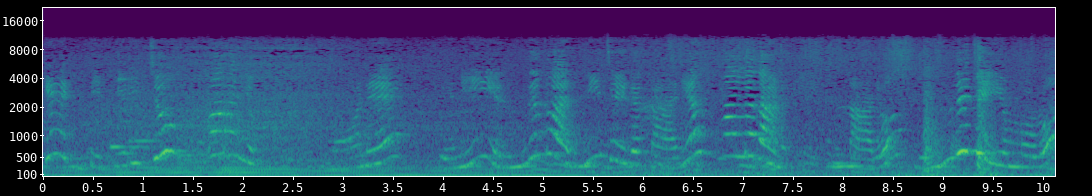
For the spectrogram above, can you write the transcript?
കെട്ടിപ്പിടിച്ചു പറഞ്ഞു. മോനെ നീ എന്ത് നീ ചെയ്ത കാര്യം നല്ലതാണ്. എന്നാലും എന്ത് ചെയ്യുമ്പോഴും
